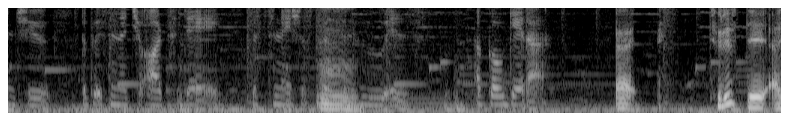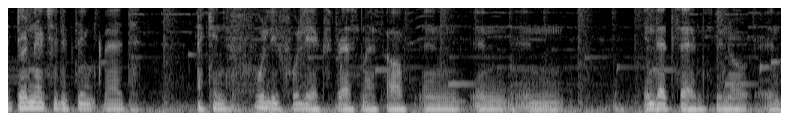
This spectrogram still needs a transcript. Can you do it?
into the person that you are today, this tenacious person who is a go-getter? uh, to this day, I don't actually think that I can fully, fully express myself in in in in that sense. You know, in,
